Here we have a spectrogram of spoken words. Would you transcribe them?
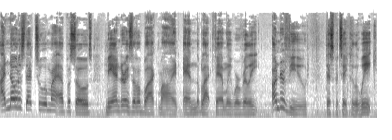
I noticed that two of my episodes, Meanderings of a Black Mind and The Black Family, were really underviewed this particular week.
